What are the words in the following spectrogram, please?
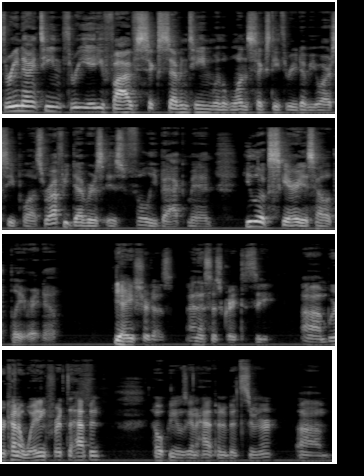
319, 385, 617 with a 163 WRC plus. Rafi Devers is fully back, man. He looks scary as hell at the plate right now. Yeah, he sure does, and that's just great to see. Um, we were kind of waiting for it to happen, hoping it was going to happen a bit sooner. Um,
